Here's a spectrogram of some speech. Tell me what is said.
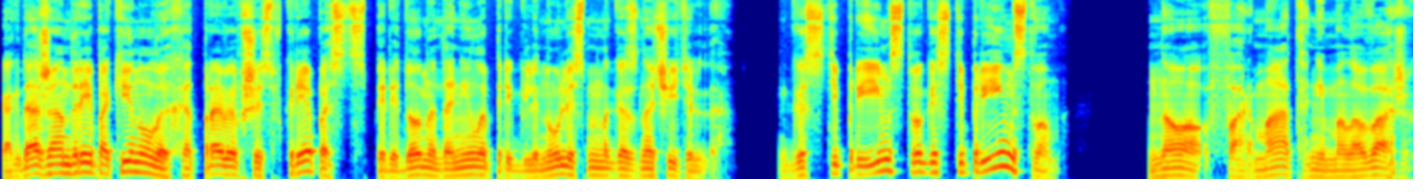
Когда же Андрей покинул их, отправившись в крепость, Спиридон и Данила переглянулись многозначительно. Гостеприимство гостеприимством, но формат немаловажен.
